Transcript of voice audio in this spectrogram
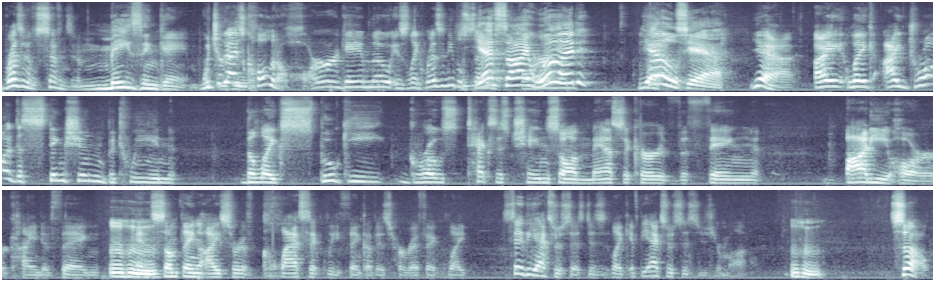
resident evil 7 is an amazing game would you guys call it a horror game though is like resident evil 7 Mm-hmm. yes, I horror game? would. Yeah. Hells yeah. Yeah, I like I draw a distinction between the like spooky, gross Texas Chainsaw Massacre, the thing, body horror kind of thing, and something I sort of classically think of as horrific, like say The Exorcist is like if The Exorcist is your model. So,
